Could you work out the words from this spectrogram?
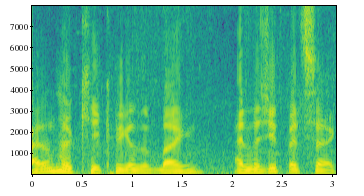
I don't have kick because of bug. I legit pet sacked.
